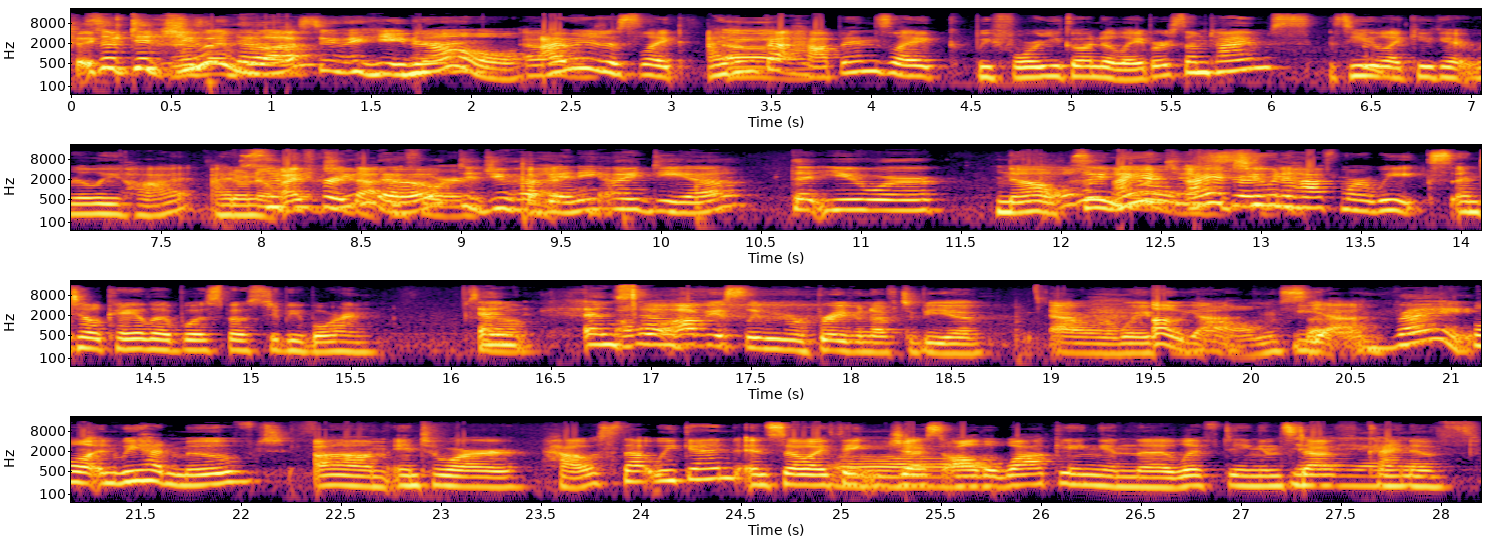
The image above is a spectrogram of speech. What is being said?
So did Was you I know? blasting the heater? No, I Oh. was just like, I think that Oh. happens like before you go into labor sometimes. So you like you get really hot. I don't know. So I've did heard you that know? before. Did you have but- any idea that you were? No, So you I had just I had two and a ready- half more weeks until Caleb was supposed to be born. So And and Well, so obviously, we were brave enough to be a hour away from Oh, yeah. home. So. Yeah. right. well, and we had moved um, into our house that weekend, and so I think just all the walking and the lifting and Yeah, stuff yeah, kind yeah. of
